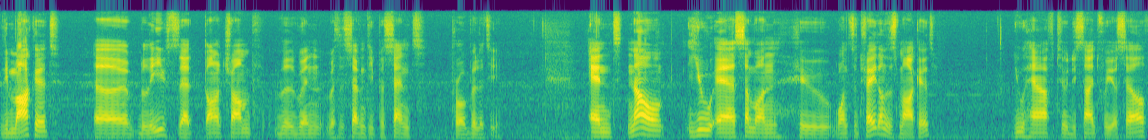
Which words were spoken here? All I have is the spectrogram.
the market uh, believes that Donald Trump will win with a 70% probability. And now you as someone who wants to trade on this market, you have to decide for yourself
